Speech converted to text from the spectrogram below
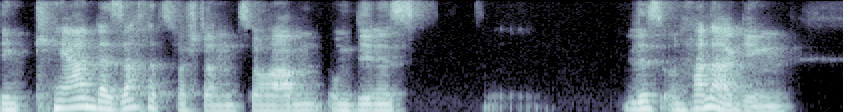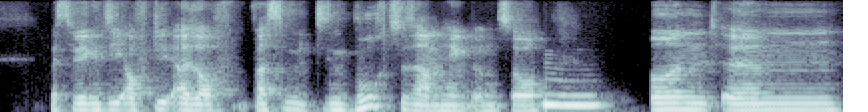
den Kern der Sache verstanden zu haben, um den es Liz und Hannah ging. Weswegen sie auf die, also auf was mit diesem Buch zusammenhängt und so. Mhm. Und ähm,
